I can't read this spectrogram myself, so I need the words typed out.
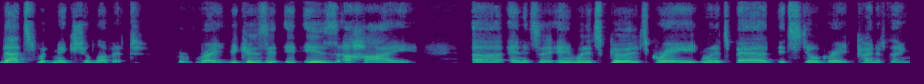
That's what makes you love it right? Because it, it is a high, uh, and it's a, and when it's good, it's great. When it's bad, it's still great, kind of thing.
